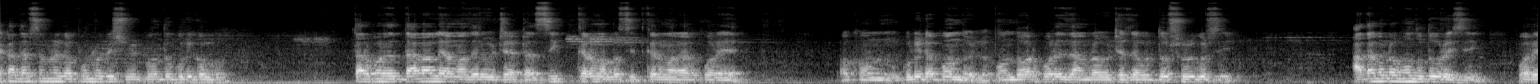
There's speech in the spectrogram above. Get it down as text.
একাদশ করেন পনেরো বিশ মিনিট পর্যন্ত গুলি করল। তারপরে দালালে আমাদের ওইটা একটা চিৎকার মারলো, চিৎকার মারার পরে তখন গুলিটা বন্ধ হইল। বন্ধ হওয়ার পরে যে আমরা উঠে যাব দৌড় শুরু করছি, আধা ঘণ্টা পর্যন্ত দৌড়াইছি। পরে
